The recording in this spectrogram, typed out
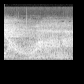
要啊！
